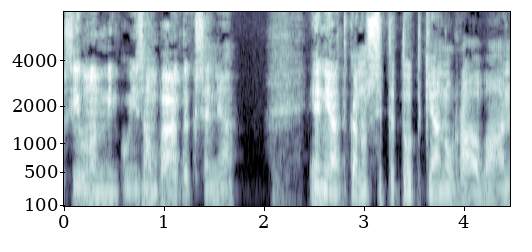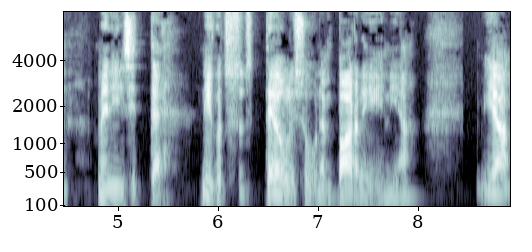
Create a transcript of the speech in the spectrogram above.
silloin niin kuin ison päätöksen ja en jatkanut sitten tutkijan uraa, vaan menin sitten niin teollisuuden pariin. Ja, ja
